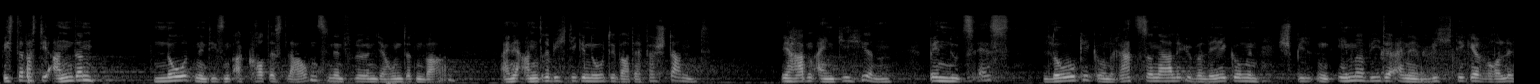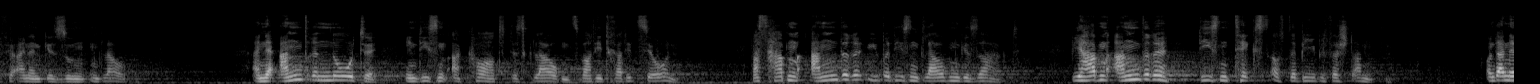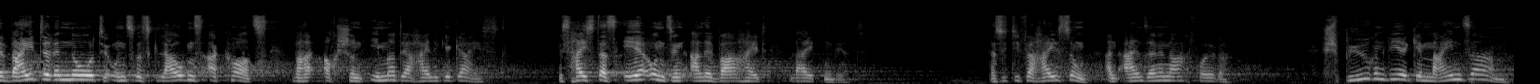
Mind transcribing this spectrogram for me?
Wisst ihr, was die anderen Noten in diesem Akkord des Glaubens in den früheren Jahrhunderten waren? Eine andere wichtige Note war der Verstand. Wir haben ein Gehirn. Benutz es. Logik und rationale Überlegungen spielten immer wieder eine wichtige Rolle für einen gesunden Glauben. Eine andere Note in diesem Akkord des Glaubens war die Tradition. Was haben andere über diesen Glauben gesagt? Wie haben andere diesen Text aus der Bibel verstanden? Und eine weitere Note unseres Glaubensakkords war auch schon immer der Heilige Geist. Es heißt, dass er uns in alle Wahrheit leiten wird. Das ist die Verheißung an allen seine Nachfolger. Spüren wir gemeinsam,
